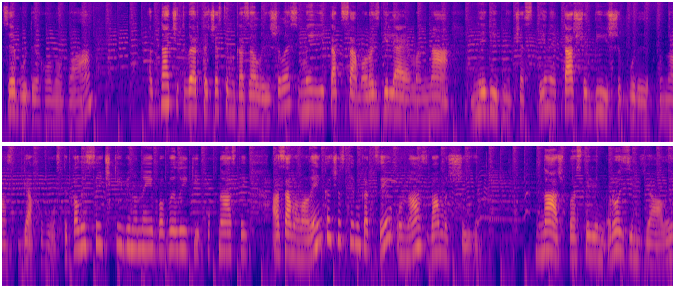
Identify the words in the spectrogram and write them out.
Це буде голова. Одна четверта частинка залишилась. Ми її так само розділяємо на нерівні частини. Та, що більше буде у нас для хвостика лисички, він у неї великий, пухнастий. А сама маленька частинка це у нас з вами шия. Наш пластилін розім'яли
